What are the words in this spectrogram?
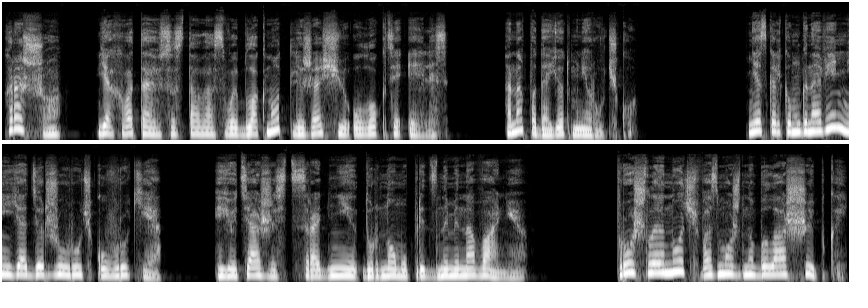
Хорошо. Я хватаю со стола свой блокнот, лежащий у локтя Элис. Она подает мне ручку. Несколько мгновений я держу ручку в руке. Ее тяжесть сродни дурному предзнаменованию. Прошлая ночь, возможно, была ошибкой.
